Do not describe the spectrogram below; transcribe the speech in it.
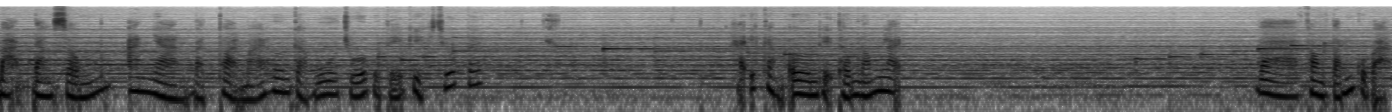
Bạn đang sống an nhàn và thoải mái hơn cả vua chúa của thế kỷ trước đấy. Hãy cảm ơn hệ thống nóng lạnh và phòng tắm của bạn.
